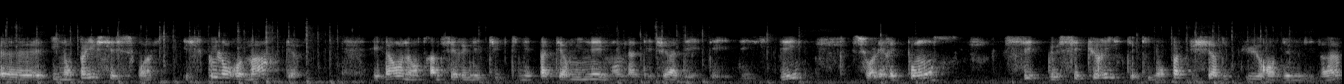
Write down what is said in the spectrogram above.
euh, ils n'ont pas eu ces soins. Et ce que l'on remarque, et là on est en train de faire une étude qui n'est pas terminée, mais on a déjà des, idées sur les réponses, c'est que ces curistes qui n'ont pas pu faire de cure en 2020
